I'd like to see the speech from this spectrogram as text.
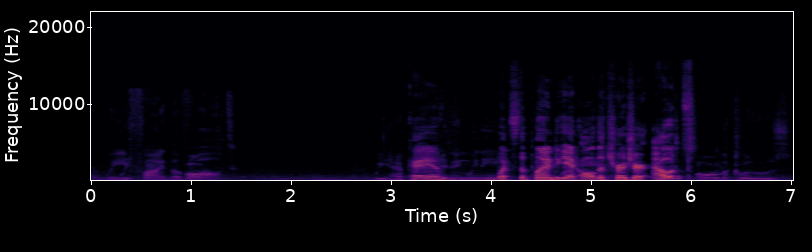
And we, We find, find the the vault. vault. we have Okay, everything we and need. what's the plan to get all the treasure out? all the clues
